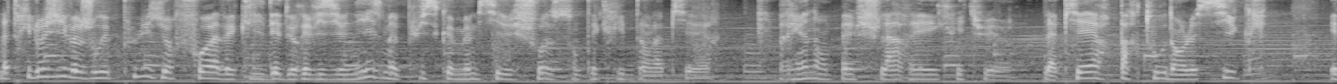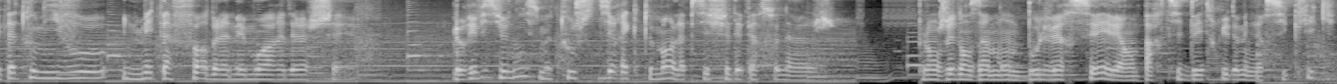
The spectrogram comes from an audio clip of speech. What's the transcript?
La trilogie va jouer plusieurs fois avec l'idée de révisionnisme, puisque même si les choses sont écrites dans la pierre, rien n'empêche la réécriture. La pierre, partout dans le cycle, est à tout niveau une métaphore de la mémoire et de la chair. Le révisionnisme touche directement la psyché des personnages. Plongés dans un monde bouleversé et en partie détruit de manière cyclique,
